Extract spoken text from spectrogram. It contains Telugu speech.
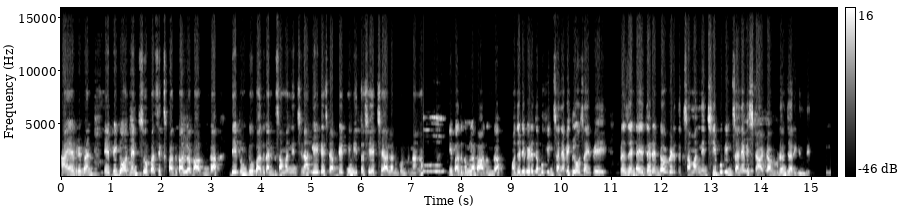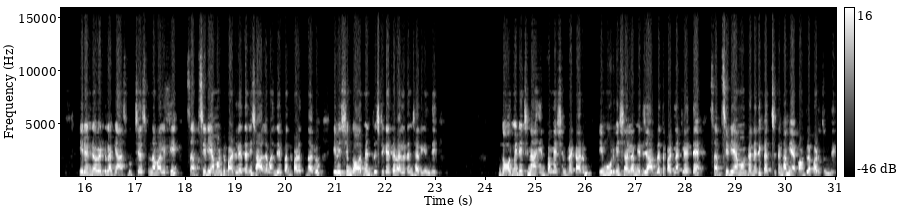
Hi everyone AP government super six పథకాల్లో భాగంగా దీపం టూ పథకానికి సంబంధించిన లేటెస్ట్ అప్డేట్ని మీతో షేర్ చేయాలనుకుంటున్నాను. ఈ పథకంలో భాగంగా మొదటి విడత బుకింగ్స్ అనేవి క్లోజ్ అయిపోయాయి. ప్రజెంట్ అయితే రెండవ విడతకు సంబంధించి బుకింగ్స్ అనేవి స్టార్ట్ అవ్వడం జరిగింది. ఈ రెండో విడతలో గ్యాస్ బుక్ చేసుకున్న వాళ్ళకి సబ్సిడీ అమౌంట్ పడలేదని చాలా మంది ఇబ్బంది పడుతున్నారు. ఈ విషయం గవర్నమెంట్ దృష్టికి అయితే వెళ్ళడం జరిగింది. గవర్నమెంట్ ఇచ్చిన ఇన్ఫర్మేషన్ ప్రకారం ఈ మూడు విషయాల్లో మీరు జాగ్రత్త పడినట్లయితే సబ్సిడీ అమౌంట్ అనేది ఖచ్చితంగా మీ అకౌంట్లో పడుతుంది.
